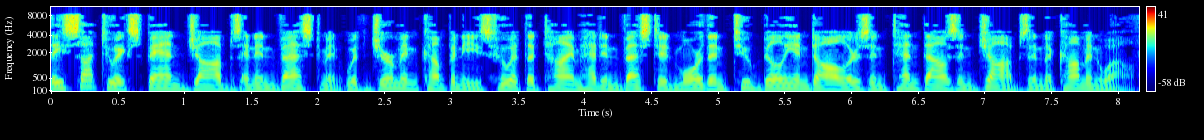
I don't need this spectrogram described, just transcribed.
They sought to expand jobs and investment with German companies who at the time had invested more than $2 billion and 10,000 jobs in the Commonwealth.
